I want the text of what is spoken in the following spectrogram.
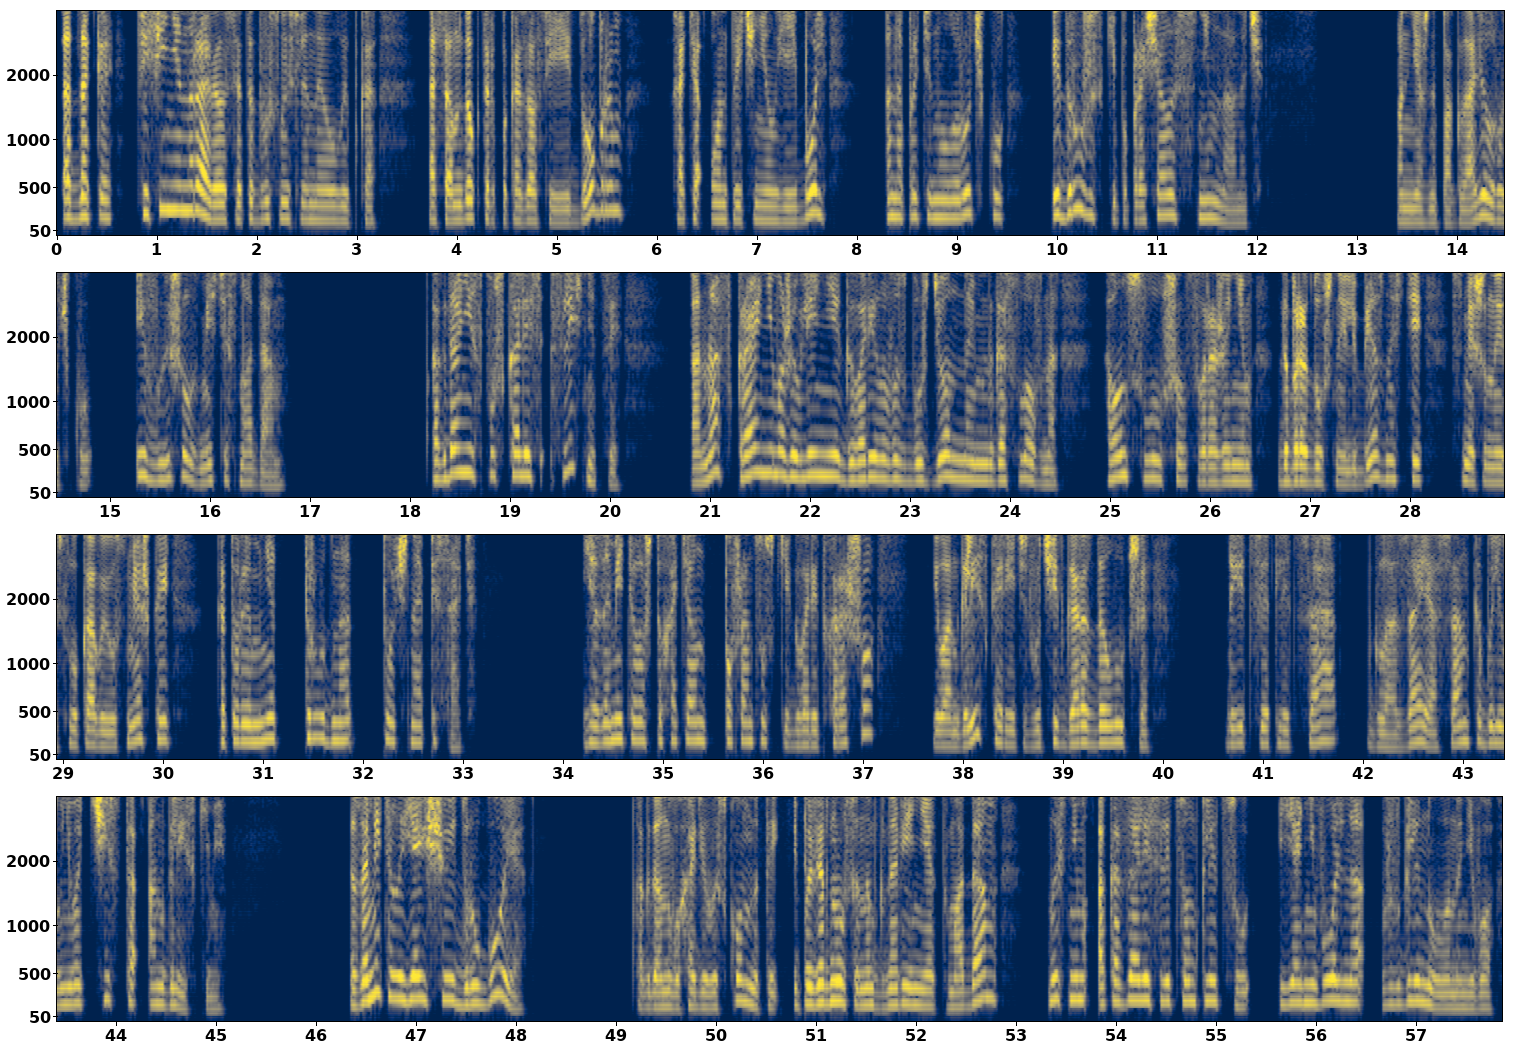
Однако Фифи не нравилась эта двусмысленная улыбка, а сам доктор показался ей добрым, хотя он причинил ей боль, она протянула ручку и дружески попрощалась с ним на ночь. Он нежно погладил ручку и вышел вместе с мадам. Когда они спускались с лестницы, она в крайнем оживлении говорила возбужденно и многословно, а он слушал с выражением добродушной любезности, смешанной с лукавой усмешкой, которую мне трудно точно описать. Я заметила, что хотя он по-французски говорит хорошо, его английская речь звучит гораздо лучше, да и цвет лица, глаза и осанка были у него чисто английскими. Заметила я еще и другое. Когда он выходил из комнаты и повернулся на мгновение к мадам, мы с ним оказались лицом к лицу, и я невольно взглянула на него.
